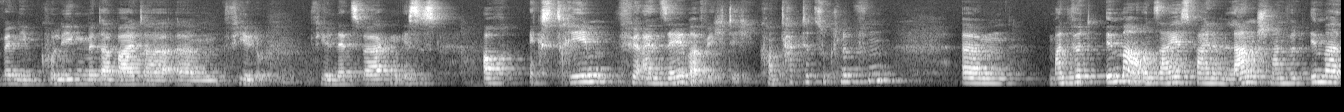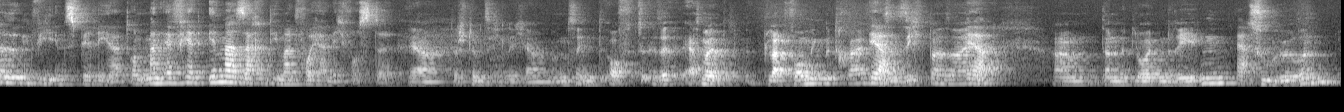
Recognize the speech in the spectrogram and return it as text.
wenn die Kollegen, Mitarbeiter ähm, viel, viel netzwerken, ist es auch extrem für einen selber wichtig, Kontakte zu knüpfen. Ähm, man wird immer, und sei es bei einem Lunch, man wird immer irgendwie inspiriert und man erfährt immer Sachen, die man vorher nicht wusste. Ja, das stimmt sicherlich. Ja. Man muss oft also erstmal Plattforming betreiben, ja. also sichtbar sein, ja. ähm, dann mit Leuten reden, ja. zuhören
